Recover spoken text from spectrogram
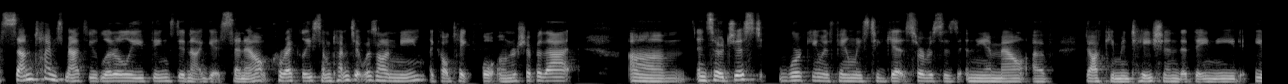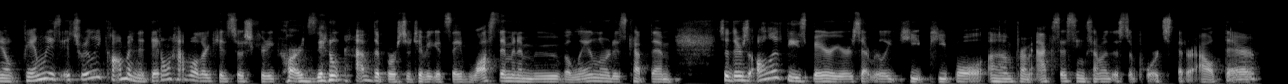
sometimes, Matthew, literally things did not get sent out correctly. Sometimes it was on me. Like I'll take full ownership of that. Um, and so just working with families to get services in the amount of documentation that they need. You know, families, it's really common that they don't have all their kids' social security cards. They don't have the birth certificates. They've lost them in a move. A landlord has kept them. So there's all of these barriers that really keep people um, from accessing some of the supports that are out there.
